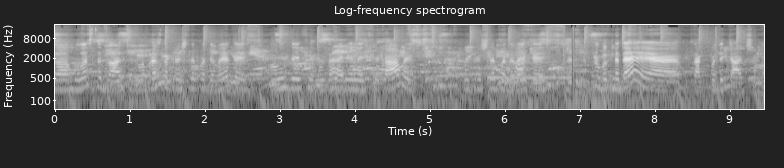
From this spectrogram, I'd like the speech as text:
да, було 120. Ми просто прийшли подивитись. Мені здається, він взагалі не цікавий. Ми прийшли подивитись. Ну, виглядає так по-дитячому.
